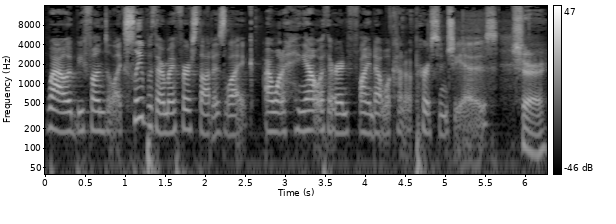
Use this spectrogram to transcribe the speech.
wow, it'd be fun to like sleep with her. My first thought is like, I want to hang out with her and find out what kind of a person she is Sure.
